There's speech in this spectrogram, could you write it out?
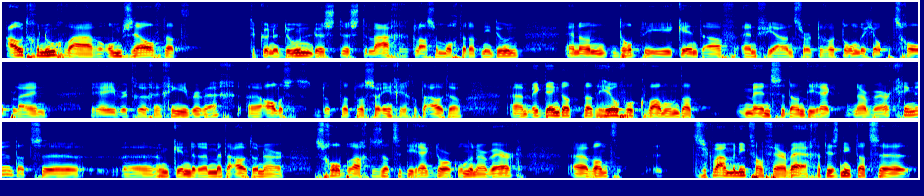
oud genoeg waren om zelf dat te kunnen doen. Dus, dus de lagere klassen mochten dat niet doen. En dan dropte je je kind af en via een soort rotondetje op het schoolplein reed weer terug en ging je weer weg. Uh, alles, dat, dat was zo ingericht op de auto. Um, ik denk dat dat heel veel kwam omdat mensen dan direct naar werk gingen. Dat ze uh, hun kinderen met de auto naar school brachten, zodat ze direct door konden naar werk. Uh, want ze kwamen niet van ver weg. Het is niet dat ze,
